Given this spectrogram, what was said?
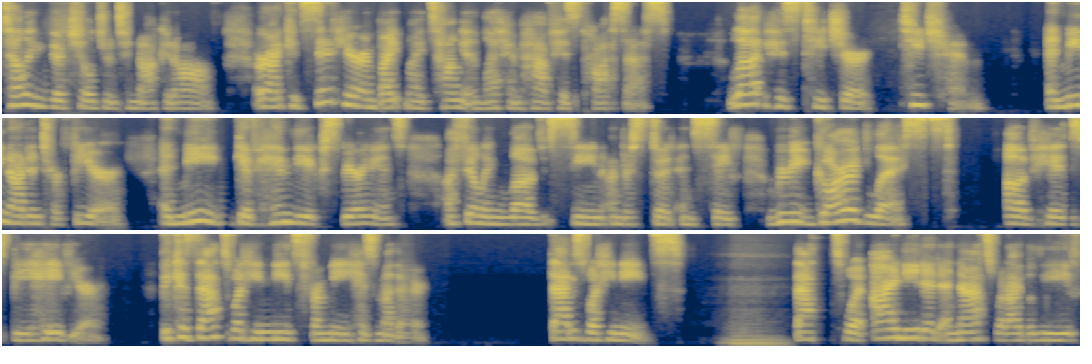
telling their children to knock it off. Or I could sit here and bite my tongue and let him have his process. Let his teacher teach him and me not interfere and me give him the experience of feeling loved, seen, understood, and safe, regardless of his behavior, because that's what he needs from me, his mother. That is what he needs. Mm. That's what I needed. And that's what I believe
